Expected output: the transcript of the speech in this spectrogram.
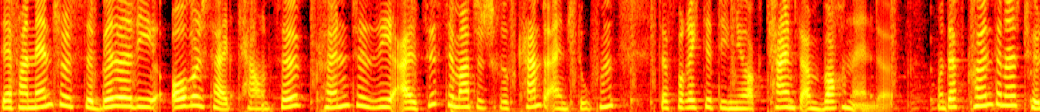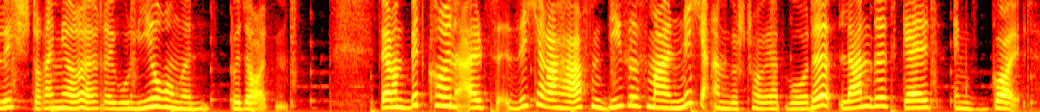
Der Financial Stability Oversight Council könnte sie als systematisch riskant einstufen. Das berichtet die New York Times am Wochenende. Und das könnte natürlich strengere Regulierungen bedeuten. Während Bitcoin als sicherer Hafen dieses Mal nicht angesteuert wurde, landet Geld im Gold.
